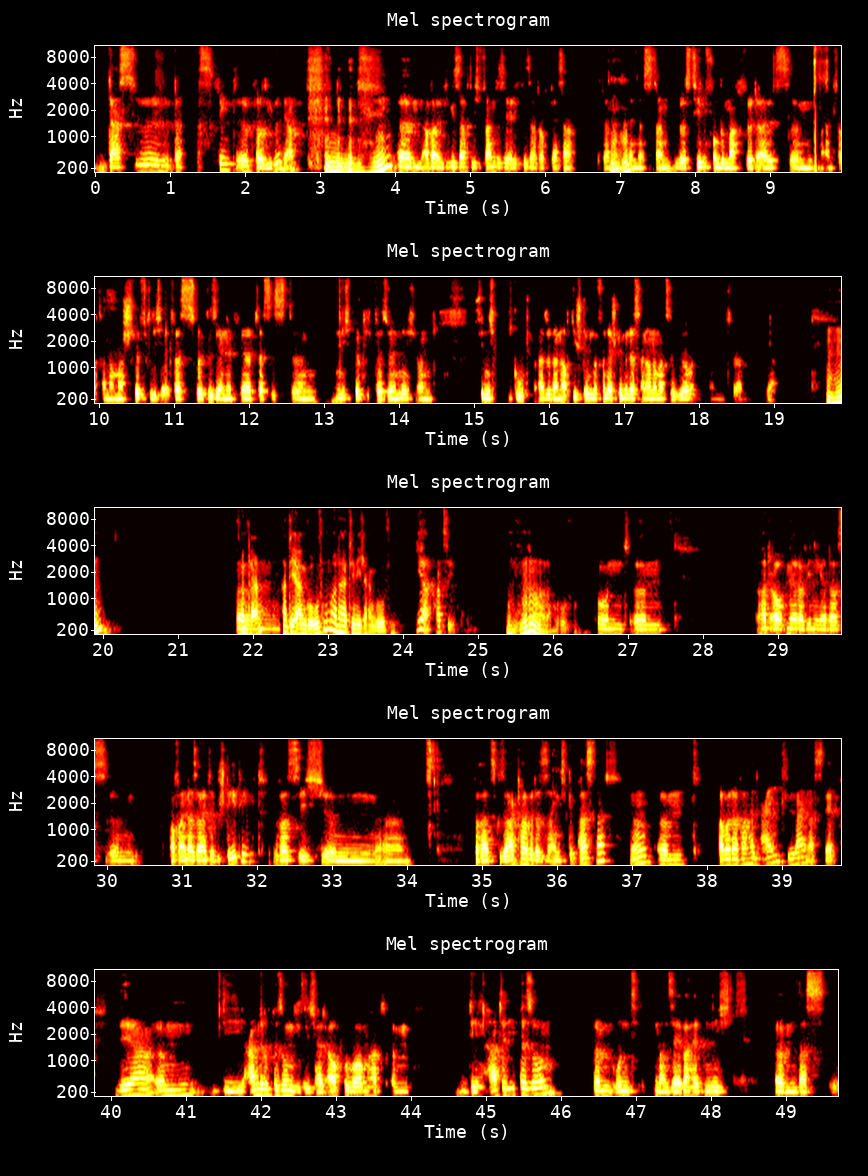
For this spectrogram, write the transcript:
Das, äh, das klingt äh, plausibel, ja. Mhm. ähm, aber wie gesagt, ich fand es ehrlich gesagt auch besser, wenn, mhm. wenn das dann übers Telefon gemacht wird, als ähm, einfach dann nochmal schriftlich etwas zurückgesendet wird. Das ist ähm, nicht wirklich persönlich und finde ich gut. Also dann auch die Stimme von der Stimme, das dann auch nochmal zu hören. Und ähm, ja. Mhm. Und dann? Ähm, hat die angerufen oder hat die nicht angerufen? Ja, hat sie. Mhm. Angerufen. Und ähm, hat auch mehr oder weniger das ähm, auf einer Seite bestätigt, was ich ähm, äh, bereits gesagt habe, dass es eigentlich gepasst hat. Ne? Ähm, aber da war halt ein kleiner Step, der ähm, die andere Person, die sich halt auch beworben hat, ähm, den hatte die Person ähm, und man selber halt nicht. Das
